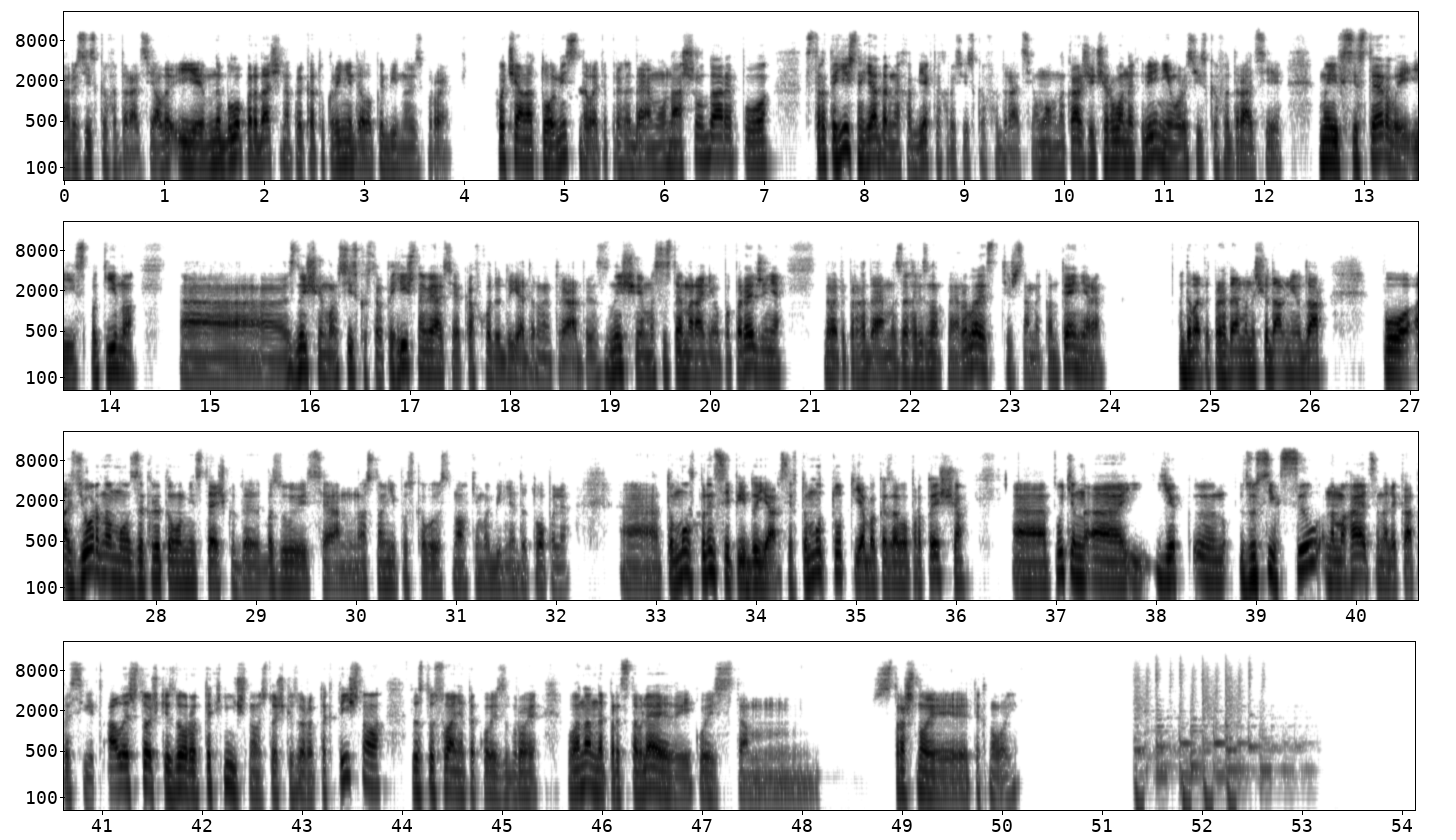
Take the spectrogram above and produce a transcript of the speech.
Російської Федерації, але і не було передачі, наприклад, Україні далекобійної зброї. Хоча натомість давайте пригадаємо наші удари по стратегічних ядерних об'єктах Російської Федерації, умовно кажучи, червоних ліній у Російської Федерації ми їх всі стерли і спокійно е- знищуємо російську стратегічну авіацію, яка входить до ядерної тріади, знищуємо системи раннього попередження. Давайте пригадаємо загоризонтний РЛС, ті ж самі контейнери. Давайте пригадаємо нещодавній удар по Озерному закритому містечку, де базуються основні пускові установки мобільні до Тополя. Е, тому, в принципі, і до Ярсів. Тому тут я би казав про те, що е, Путін е, з усіх сил намагається налякати світ. Але з точки зору технічного, з точки зору тактичного застосування такої зброї, вона не представляє якоїсь там страшної технології.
